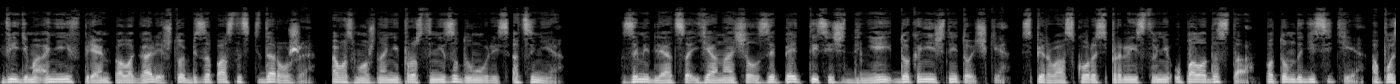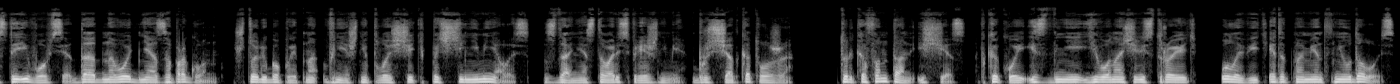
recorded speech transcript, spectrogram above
Видимо, они и впрямь полагали, что безопасность дороже, а возможно, они просто не задумывались о цене. Замедляться я начал за пять тысяч дней до конечной точки. Сперва скорость пролистывания упала до ста, потом до десяти, а после и вовсе до одного дня за прогон. Что любопытно, внешняя площадь почти не менялась. Здания оставались прежними, брусчатка тоже. Только фонтан исчез. В какой из дней его начали строить, Уловить этот момент не удалось.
